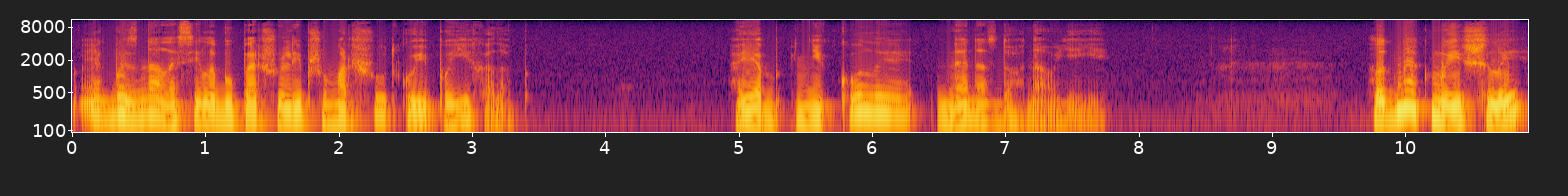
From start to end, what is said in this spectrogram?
Ну, Якби знала, сіла б у першу ліпшу маршрутку і поїхала б. А я б ніколи не наздогнав її. Однак ми йшли,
